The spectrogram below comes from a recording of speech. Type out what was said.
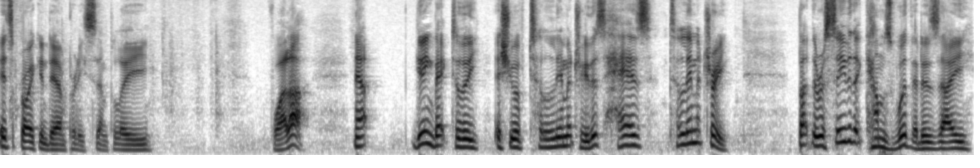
it's broken down pretty simply. Voila. Now, getting back to the issue of telemetry, this has telemetry, but the receiver that comes with it is a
